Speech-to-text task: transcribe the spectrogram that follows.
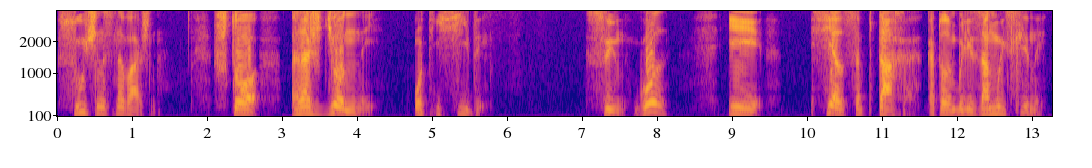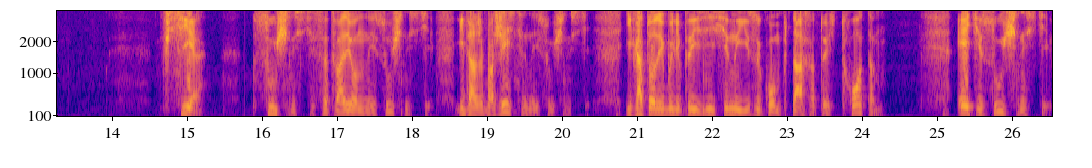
сущностно важно, что рожденный от Исиды сын Гор и сердце Птаха, которым были замыслены все сущности, сотворенные сущности, и даже божественные сущности, и которые были произнесены языком птаха, то есть тхотом, эти сущности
